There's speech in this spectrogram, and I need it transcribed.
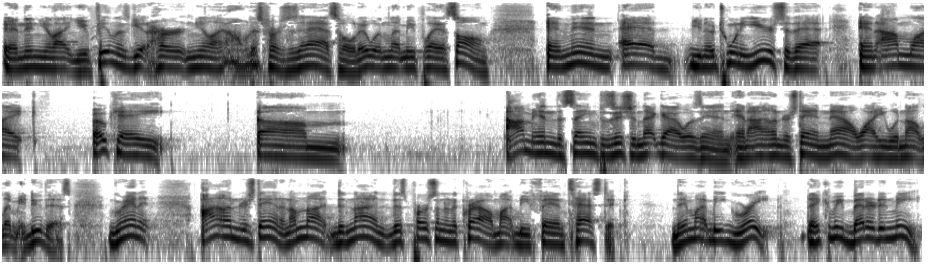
And then you're like, your feelings get hurt, and you're like, "Oh, this person's an asshole. They wouldn't let me play a song." And then add you know 20 years to that, and I'm like, "Okay, um." I'm in the same position that guy was in, and I understand now why he would not let me do this. Granted, I understand, and I'm not denying that this person in the crowd might be fantastic. They might be great. They could be better than me.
